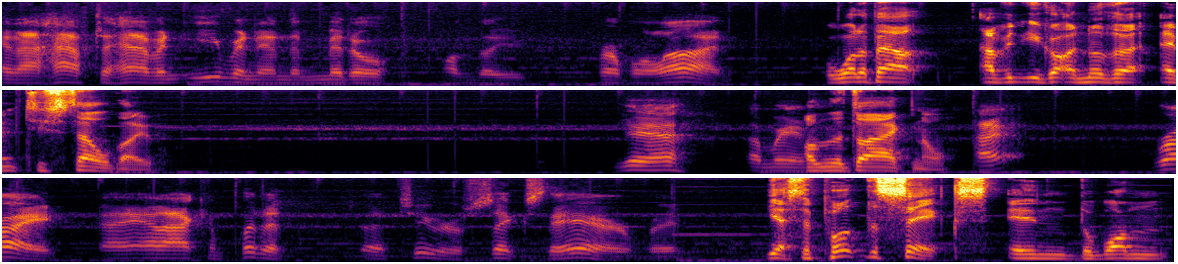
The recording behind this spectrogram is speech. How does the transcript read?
and I have to have an even in the middle on the purple line. What about haven't you got another empty cell though Yeah, I mean, on the diagonal? I right, and I can put a, a two or six there, but Yeah. So put the six in the one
